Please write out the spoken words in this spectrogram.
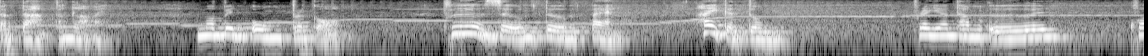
ต่างๆ ทั้งหลาย มาเป็นองค์ประกอบ เพื่อเสริมเติมแต่งให้กับตนพระยธรรมเอ๋ยคว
